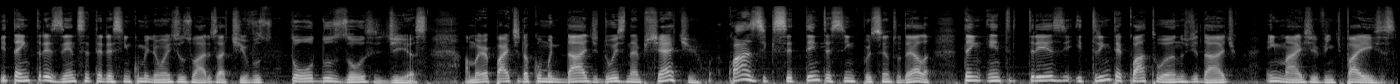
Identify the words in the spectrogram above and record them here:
e tem 375 milhões de usuários ativos todos os dias. A maior parte da comunidade do Snapchat, quase que 75% dela, tem entre 13 e 34 anos de idade em mais de 20 países,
